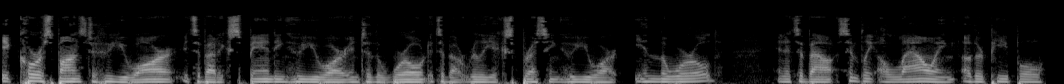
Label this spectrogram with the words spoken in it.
It corresponds to who you are. It's about expanding who you are into the world. It's about really expressing who you are in the world. And it's about simply allowing other people,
